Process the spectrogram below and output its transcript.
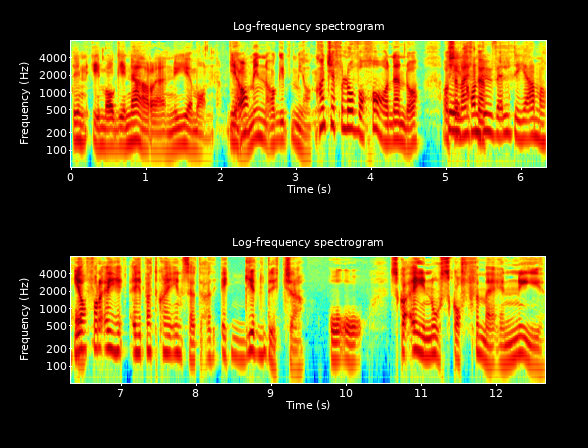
Din imaginære nye mann. Ja, min. Ja. Kan ikke jeg få lov å ha den, da? Altså, det kan Per- du veldig gjerne ha. Ja, for jeg, jeg vet hva jeg innser, at jeg gidder ikke å, å Skal jeg nå skaffe meg en ny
